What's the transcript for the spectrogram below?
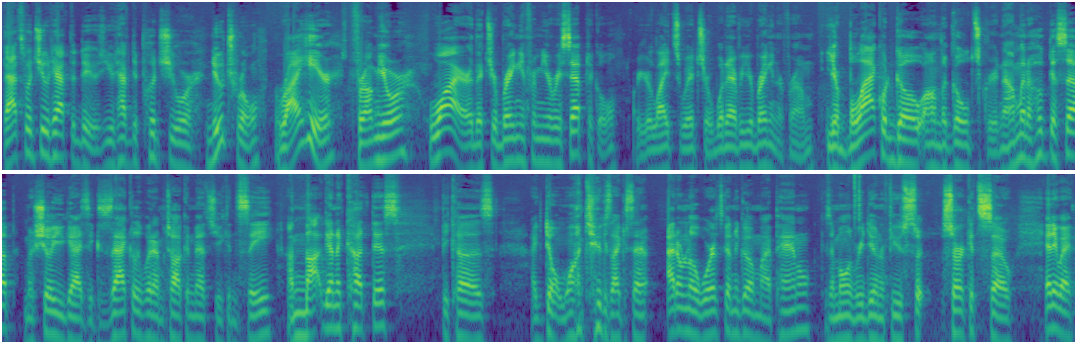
that's what you'd have to do is you'd have to put your neutral right here from your wire that you're bringing from your receptacle or your light switch or whatever you're bringing it from. Your black would go on the gold screw. Now I'm gonna hook this up. I'm gonna show you guys exactly what I'm talking about so you can see. I'm not gonna cut this because I don't want to because like I said, I don't know where it's going to go in my panel because I'm only redoing a few cir circuits. So anyway,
